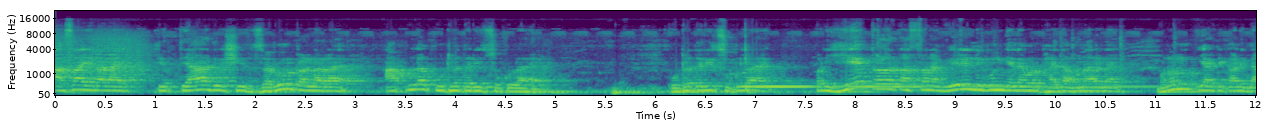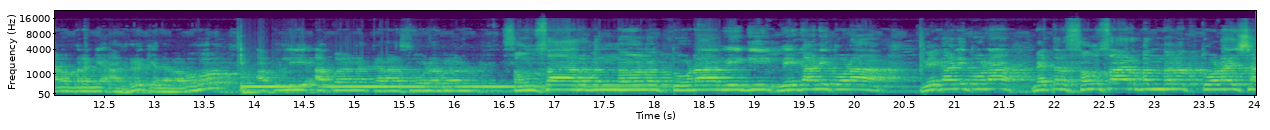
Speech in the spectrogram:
असा येणार आहे की त्या दिवशी जरूर कळणार आहे आपलं कुठंतरी चुकलं आहे. कुठंतरी चुकलं आहे. पण हे कळत असताना वेळ निघून गेल्यावर फायदा होणार नाही. म्हणून या ठिकाणी दानोबरांनी आग्रह केला बाबा हो आपली आपण करा सोडवण. संसार बंधन तोडा वेगी वेगाने तोडा वेगाने तोडा. नाहीतर संसार बंधन तोडायच्या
